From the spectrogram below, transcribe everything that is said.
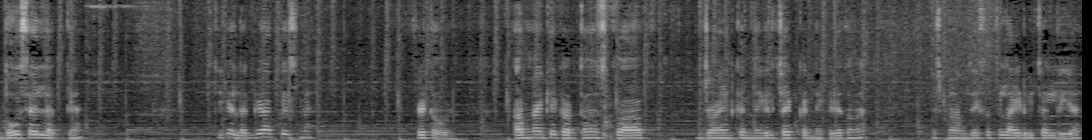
दो सेल लगते हैं। ठीक है, लग गया आपके इसमें? फिट हो गए। अब मैं क्या करता हूँ, इसको आप ज्वाइंट करने के लिए चेक करने के लिए तो मैं इसमें हम देख सकते हैं लाइट भी चल रही है।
